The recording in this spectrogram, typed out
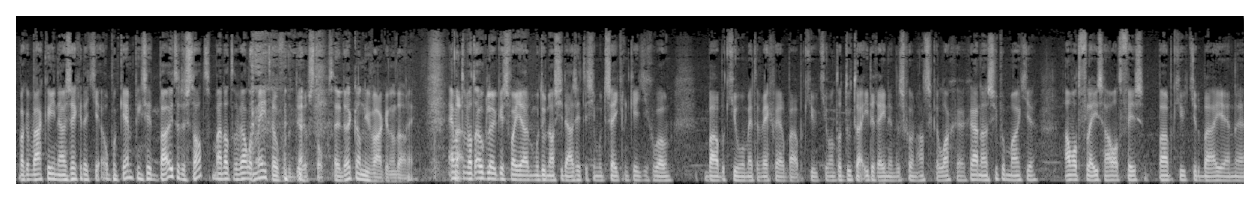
waar, waar kun je nou zeggen dat je op een camping zit buiten de stad, maar dat er wel een metro voor de deur stopt? Nee, dat kan niet vaak inderdaad. Nee. En wat, Nou. wat ook leuk is, wat je moet doen als je daar zit, is je moet zeker een keertje gewoon barbecuen met een wegwerpbarbecue'tje. Want dat doet daar iedereen en dat is gewoon hartstikke lachen. Ga naar een supermarktje, haal wat vlees, haal wat vis, barbecue'tje erbij en eh,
